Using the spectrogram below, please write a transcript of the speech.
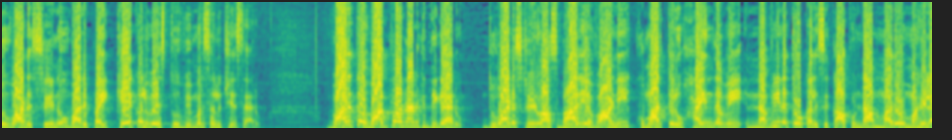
దువ్వాడ శ్రీను వారిపై కేకలు వేస్తూ విమర్శలు చేశారు. వారితో వాగ్వాదానికి దిగారు. దువాడ శ్రీనివాస్ భార్య వాణి కుమార్తెలు హైందవి నవీనతో కలిసి కాకుండా మరో మహిళ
